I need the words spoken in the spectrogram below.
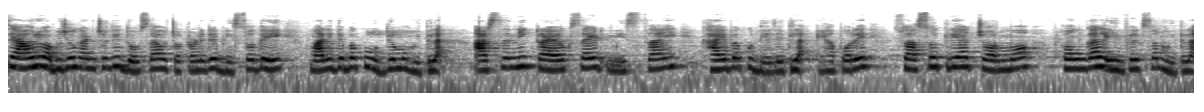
ସେ ଆହୁରି ଅଭିଯୋଗ ଆଣିଛନ୍ତି ଦୋସା ଓ ଚଟଣୀରେ ବିଷ ଦେଇ ମାରିଦେବାକୁ ଉଦ୍ୟମ ହୋଇଥିଲା। ଆର୍ସେନିକ୍ ଟ୍ରାଇଅକ୍ସାଇଡ୍ ମିଶାଇ ଖାଇବାକୁ ଦିଆଯାଇଥିଲା। ଏହାପରେ ଶ୍ୱାସକ୍ରିୟା ଚର୍ମ ଫଙ୍ଗାଲ ଇନଫେକ୍ସନ ହୋଇଥିଲା।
